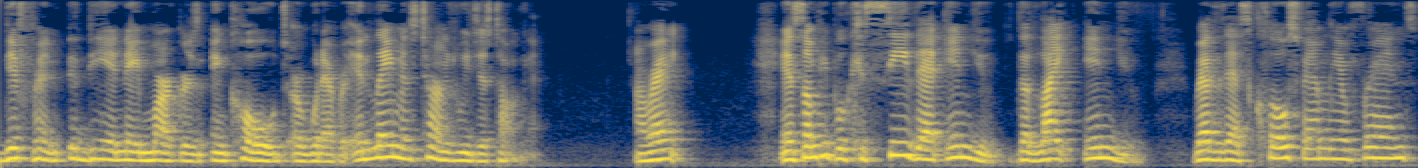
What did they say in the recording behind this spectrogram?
different DNA markers and codes or whatever. In layman's terms, we just talking. All right. And some people can see that in you, the light in you, whether that's close family and friends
